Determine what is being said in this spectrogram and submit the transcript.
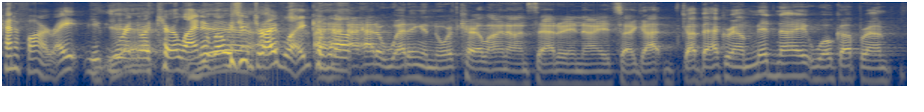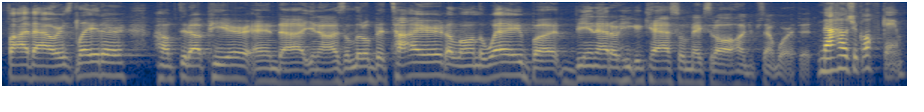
kind of far, right? You, yeah, you, were in North Carolina. Yeah, what was your drive like coming I, up? I had a wedding in North Carolina on Saturday night, so I got got back around midnight, woke up around five hours later, humped it up here, and uh, you know I was a little bit tired along the way, but being at Oheka Castle makes it all 100% worth it. Now, how's your golf game?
